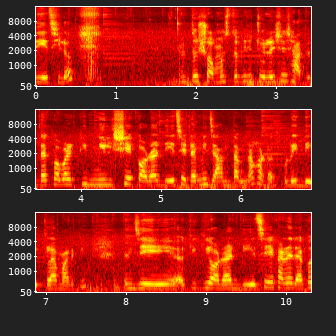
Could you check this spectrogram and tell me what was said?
দিয়েছিল। তো সমস্ত কিছু চলে এসে সাথে দেখো আবার একটি মিল্কশেক অর্ডার দিয়েছে, এটা আমি জানতাম না, হঠাৎ করেই দেখলাম আর কি, যে কি কি অর্ডার দিয়েছে। এখানে দেখো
